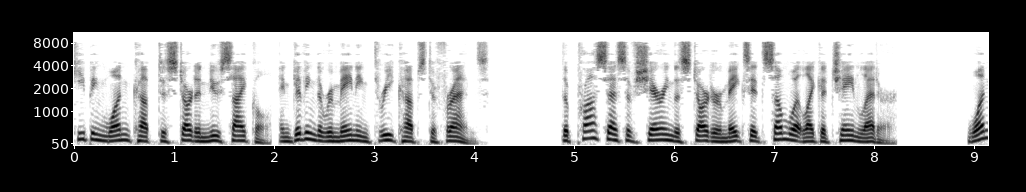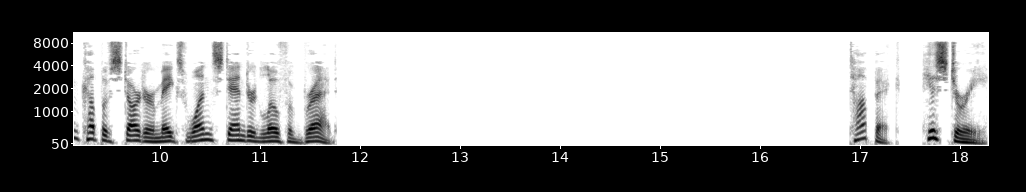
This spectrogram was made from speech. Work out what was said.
keeping 1 cup to start a new cycle, and giving the remaining 3 cups to friends. The process of sharing the starter makes it somewhat like a chain letter. 1 cup of starter makes 1 standard loaf of bread. History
